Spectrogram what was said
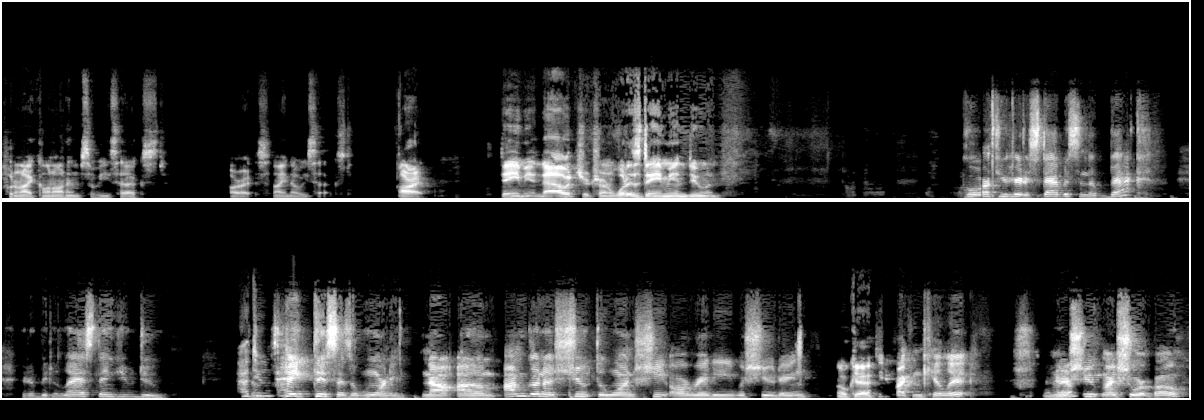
put an icon on him so he's hexed. All right, so I know he's hexed. All right, Damien. Now it's your turn. What is Damien doing? Or if you're here to stab us in the back, it'll be the last thing you do. How do you Take this as a warning. Now, um, I'm gonna shoot the one she already was shooting. Okay. See if I can kill it. I'm gonna shoot my short bow.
